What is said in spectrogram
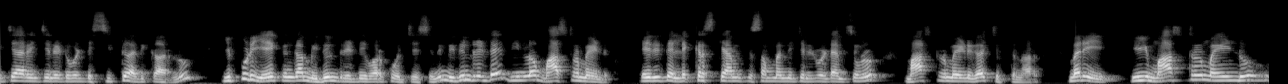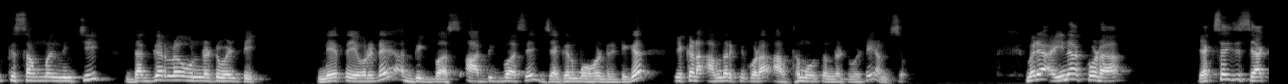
విచారించినటువంటి సిట్ అధికారులు ఇప్పుడు ఏకంగా మిథున్ రెడ్డి వరకు వచ్చేసింది. మిథున్ రెడ్డే దీనిలో మాస్టర్ మైండ్ ఏదైతే లిక్కర్ స్కామ్కి సంబంధించినటువంటి అంశంలో మాస్టర్ మైండ్గా చెప్తున్నారు. మరి ఈ మాస్టర్ మైండ్కి సంబంధించి దగ్గరలో ఉన్నటువంటి నేత ఎవరంటే ఆ బిగ్ బాస్. ఆ బిగ్ బాసే జగన్మోహన్ రెడ్డిగా ఇక్కడ అందరికీ కూడా అర్థమవుతున్నటువంటి అంశం. మరి అయినా కూడా ఎక్సైజ్ శాఖ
